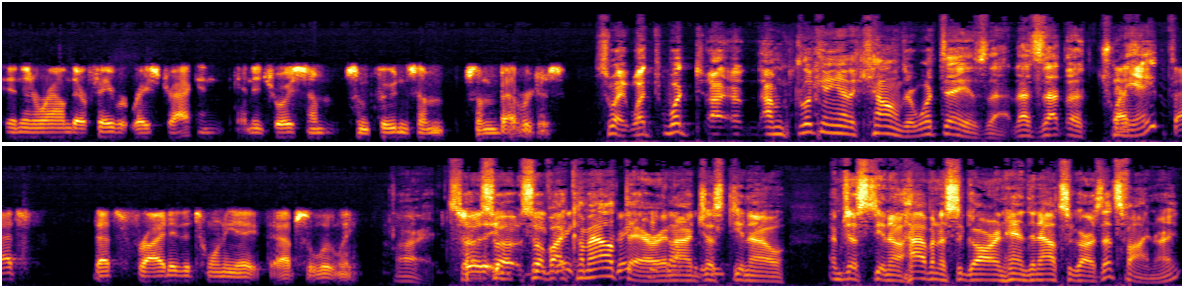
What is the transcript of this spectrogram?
in and around their favorite racetrack and, and enjoy some some food and some some beverages. So wait, what what uh, I'm looking at a calendar. What day is that? That's that the 28th. That's, that's that's Friday the 28th. Absolutely. All right. So so so, so if great, I come out there and I just you know I'm just you know having a cigar and handing out cigars, that's fine, right?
